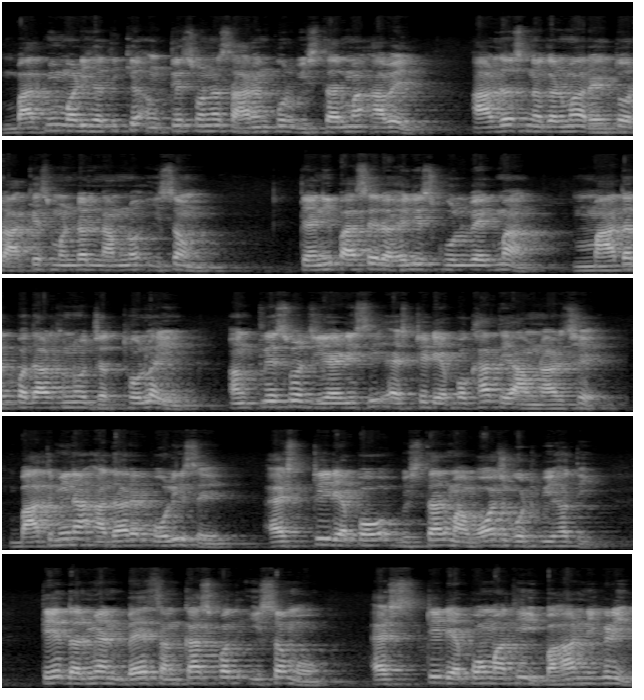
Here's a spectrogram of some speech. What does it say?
બાતમી મળી હતી કે અંકલેશ્વરના સારંગપુર વિસ્તારમાં આવેલ આદર્શ નગરમાં રહેતો રાકેશ મંડલ નામનો ઈસમ તેની પાસે રહેલી સ્કૂલ બેગમાં માદક પદાર્થનો જથ્થો લઈ અંકલેશ્વર જીઆઈડીસી એસટી ડેપો ખાતે આવનાર છે. બાતમીના આધારે પોલીસે એસટી ડેપો વિસ્તારમાં વોચ ગોઠવી હતી. તે દરમિયાન બે શંકાસ્પદ ઈસમો એસટી ડેપોમાંથી બહાર નીકળી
